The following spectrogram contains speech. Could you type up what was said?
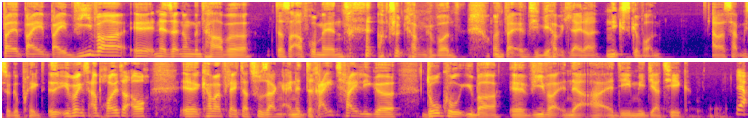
bei, bei, bei Viva äh, in der Sendung und habe das Afro-Man Autogramm gewonnen. Und bei MTV habe ich leider nichts gewonnen. Aber es hat mich so geprägt. Äh, Übrigens ab heute auch, äh, kann man vielleicht dazu sagen, eine dreiteilige Doku über äh, Viva in der ARD-Mediathek. Ja.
